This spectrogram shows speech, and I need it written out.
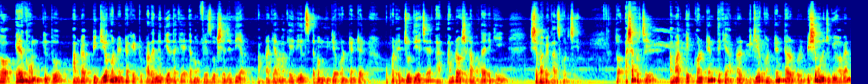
তো এরকম কিন্তু আমরা ভিডিও কন্টেন্টটাকে একটু প্রাধান্য দিয়ে থাকি এবং ফেসবুক সেজন্যই আপ- আপনাকে আমাকে রিলস এবং ভিডিও কন্টেন্টের উপরে জোর দিয়েছে আর আমরাও সেটা মাথায় রেখেই সেভাবে কাজ করছি। তো আশা করছি আমার এই কন্টেন্ট থেকে আপনার ভিডিও কন্টেন্টটার উপরে বেশি মনোযোগী হবেন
